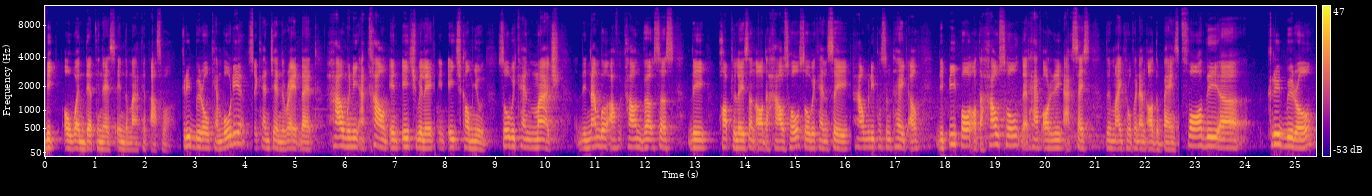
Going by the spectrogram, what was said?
big over indebtedness in the market as well. Credit Bureau Cambodia, So they can generate that how many accounts in each village, in each commune. So we can match the number of accounts versus the population or the household. So we can see how many percentage of the people or the household that have already accessed the microfinance or the banks. For the uh, Credit Bureau,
